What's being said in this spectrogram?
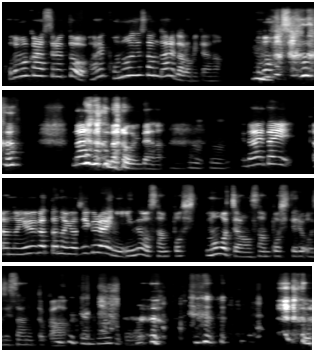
子供からするとあれ？このおじさん誰だろう？みたいな。このおばさん 誰なんだろう？みたいな。うんうん。大体あの夕方の4時ぐらいに犬を散歩しももちゃんを散歩してるおじさんとか。書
